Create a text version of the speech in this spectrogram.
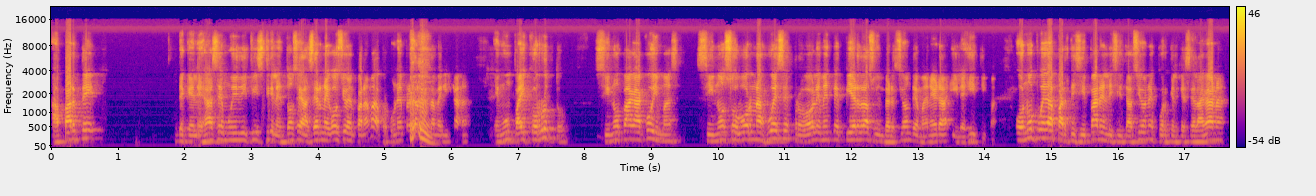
Aparte de que les hace muy difícil entonces hacer negocios en Panamá, porque una empresa norteamericana en un país corrupto, si no paga coimas, si no soborna jueces, probablemente pierda su inversión de manera ilegítima o no pueda participar en licitaciones porque el que se la gana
